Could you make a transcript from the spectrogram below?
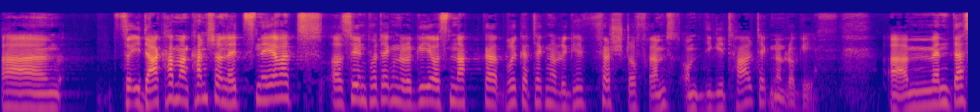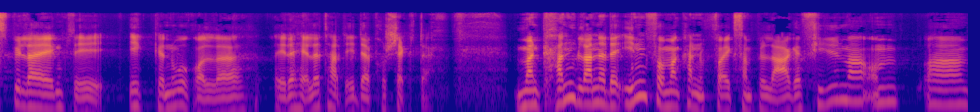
så I dag kan man kanskje litt snevert syn på teknologi og snakke, bruke teknologi først og fremst om digital teknologi. Uh, men det spiller egentlig ikke noen rolle i det hele tatt i det prosjektet. Man kan blande det inn, for man kan f.eks. lage filmer om uh,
